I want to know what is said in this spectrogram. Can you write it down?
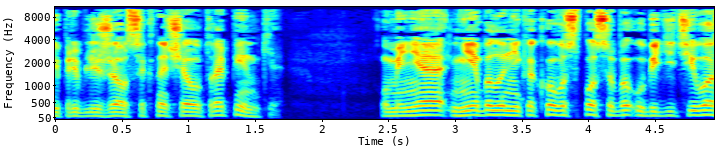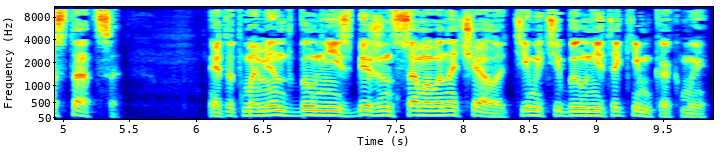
и приближался к началу тропинки. У меня не было никакого способа убедить его остаться. Этот момент был неизбежен с самого начала. Тимати был не таким, как мы.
